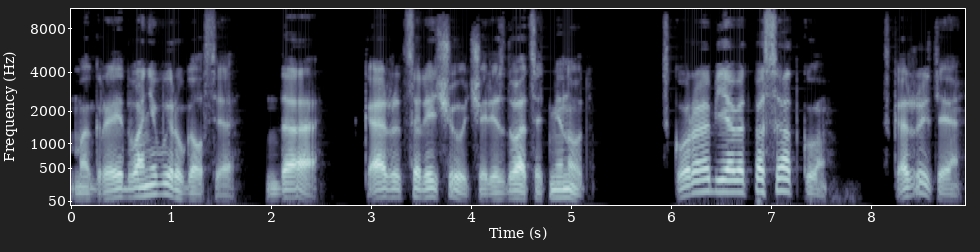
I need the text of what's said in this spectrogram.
Мегре едва не выругался. «Да, кажется, лечу через 20 минут». «Скоро объявят посадку. «Скажите,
